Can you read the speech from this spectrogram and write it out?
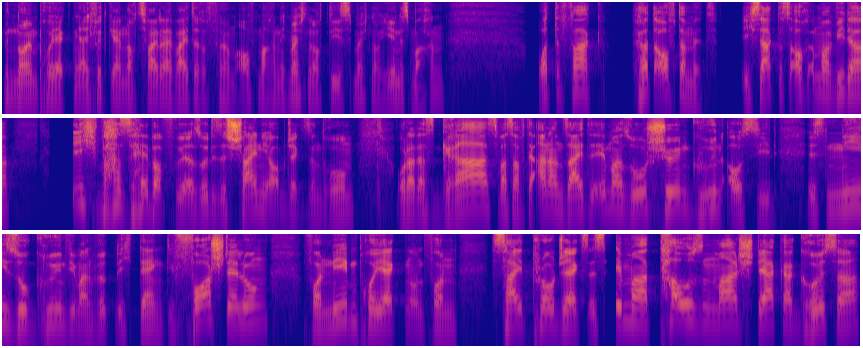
mit neuen Projekten? Ja, ich würde gerne noch zwei, drei weitere Firmen aufmachen. Ich möchte noch dies, möchte noch jenes machen. What the fuck? Hört auf damit. Ich sage das auch immer wieder ich war selber früher so, dieses Shiny Object Syndrom oder das Gras, was auf der anderen Seite immer so schön grün aussieht, ist nie so grün, wie man wirklich denkt. Die Vorstellung von Nebenprojekten und von Side Projects ist immer tausendmal stärker, größer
